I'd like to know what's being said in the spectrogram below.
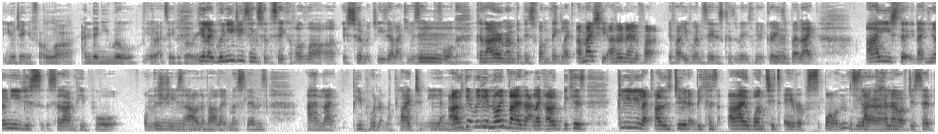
you're doing it for Allah, and then you will feel Yeah. like saying sorry. Yeah, like when you do things for the sake of Allah, uh, it's so much easier. Like you were saying before, mm. because I remember this one thing. Like I'm actually, I don't know if I if I even want to say this because it makes me look crazy, mm. but like I used to like you know when you just salam people on the streets out and about mm. like Muslims, and like people wouldn't reply to me. I would mm. get really annoyed by that. Like I would because clearly like I was doing it because I wanted a response. Like hello, I've just said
